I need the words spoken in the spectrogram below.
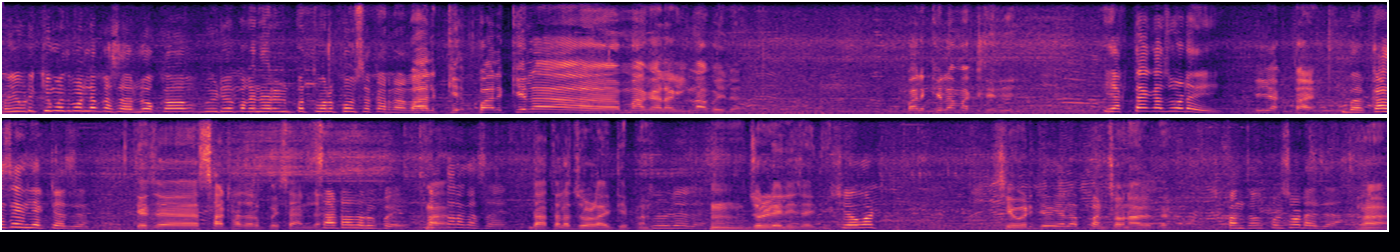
पण एवढी किंमत म्हणलं कसं लोक व्हिडिओ बघणार आणि पण तुम्हाला फोन करणार. पालखी पालखीला मागायला लागली ना बैल. पालखीला मागते ते. एकटा का जोड आहे? ही एकटा आहे. बरं काय सांगितलं एकट्याचं? त्याचं साठ हजार रुपये सांगलं साठ हजार रुपये. दाताला कसं आहे? दाताला जोड आहे ते पण. जुळलेलं आहे. हम्म, आहे ती. शेवट? शेवट देऊ याला पंचावन्न तर. पंचावन्न पण सोडायचा? हां.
